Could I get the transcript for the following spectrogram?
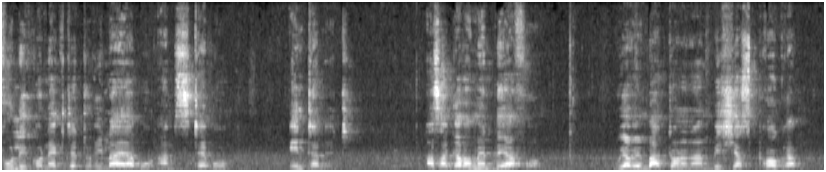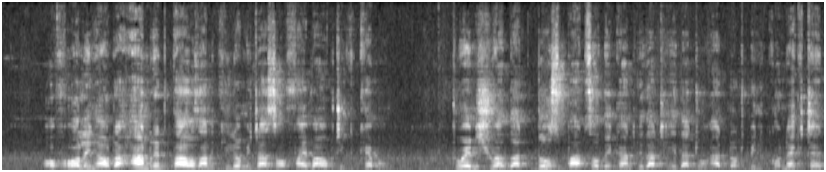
fully connected to reliable and stable internet. As a government, therefore, we have embarked on an ambitious program of rolling out 100,000 kilometers of fiber optic cable to ensure that those parts of the country that hitherto had not been connected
